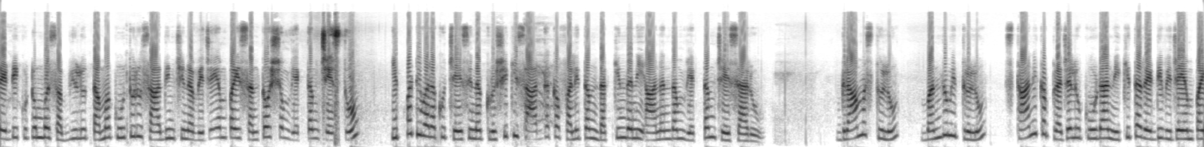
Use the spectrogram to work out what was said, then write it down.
రెడ్డి కుటుంబ సభ్యులు తమ కూతురు సాధించిన విజయంపై సంతోషం వ్యక్తం చేస్తూ ఇప్పటి వరకు చేసిన కృషికి సార్థక ఫలితం దక్కిందని ఆనందం వ్యక్తం చేశారు. గ్రామస్తులు బంధుమిత్రులు స్థానిక ప్రజలు కూడా నిఖిత రెడ్డి విజయంపై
